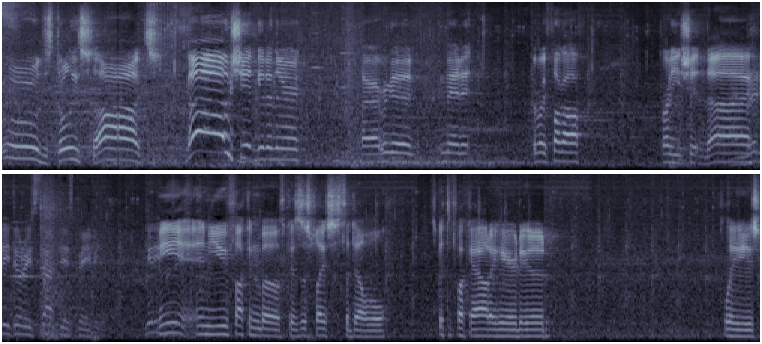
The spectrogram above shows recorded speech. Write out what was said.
Ooh, this totally sucks. Oh, shit, get in there. Alright, we're good. We made it. Everybody fuck off. Already eat shit and die. Ready to restart this baby. Get Me and you fucking both, because this place is the devil. Let's get the fuck out of here, dude. Please.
